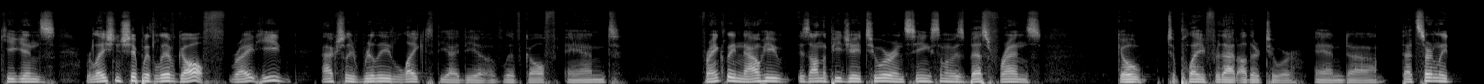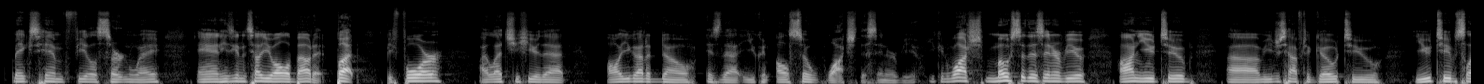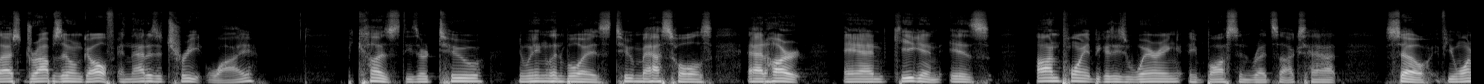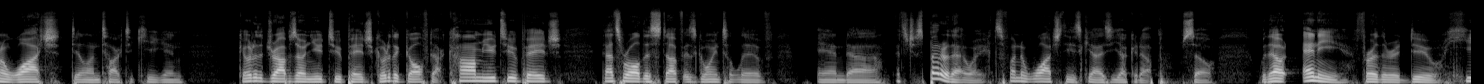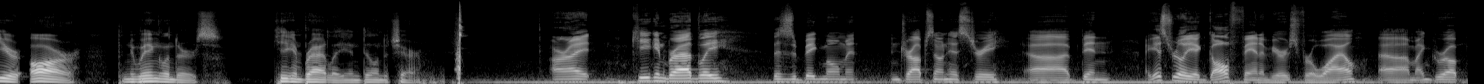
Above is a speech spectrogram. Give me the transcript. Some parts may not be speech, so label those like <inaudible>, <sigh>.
Keegan's relationship with LIV Golf, right? He actually really liked the idea of LIV Golf and frankly, now he is on the PGA Tour and seeing some of his best friends go to play for that other tour, and uh, that certainly makes him feel a certain way. And he's going to tell you all about it. But before I let you hear that, all you got to know is that you can also watch this interview. You can watch most of this interview on YouTube. Um, you just have to go to YouTube slash Drop Zone Golf, and that is a treat. Why? Because these are two New England boys, two mass holes at heart. And Keegan is on point because he's wearing a Boston Red Sox hat. So if you want to watch Dylan talk to Keegan, go to the Drop Zone YouTube page, go to the golf.com YouTube page. That's where all this stuff is going to live. And uh, it's just better that way. It's fun to watch these guys yuck it up. So without any further ado, here are the New Englanders, Keegan Bradley and Dylan Dethier. All right, Keegan Bradley. This is a big moment in Drop Zone history. Uh, I've been, I guess, really a golf fan of yours for a while. Um, I grew up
